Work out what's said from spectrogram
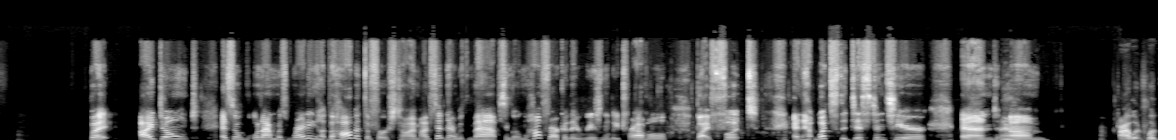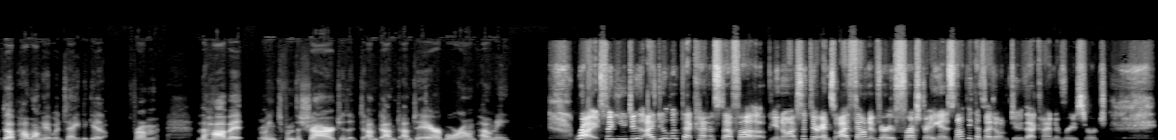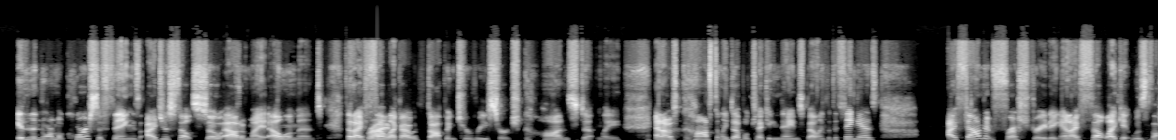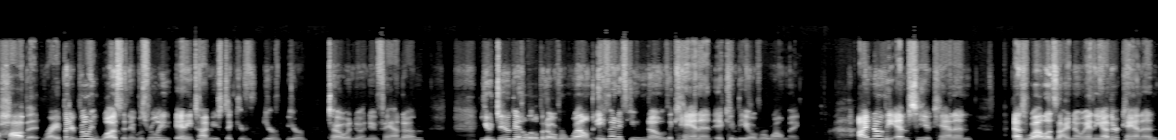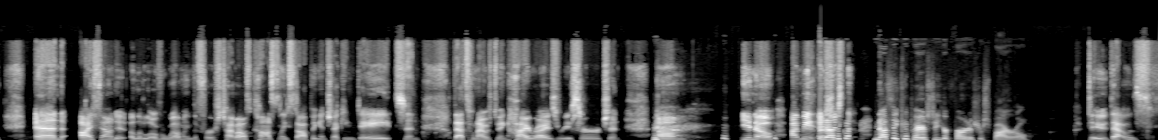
but I don't. And so when I was writing The Hobbit the first time, I'm sitting there with maps and going, well, how far could they reasonably travel by foot? And ho- what's the distance here? And um, I once looked up how long it would take to get from the Hobbit, I mean, from the Shire to the um, um, um to Erebor on pony. Right. So you do I do look that kind of stuff up. You know, I sit there and so I found it very frustrating. And it's not because I don't do that kind of research in the normal course of things. I just felt so out of my element that I felt like I was stopping to research constantly. And I was constantly double checking name spelling. But the thing is, I found it frustrating and I felt like it was the Hobbit, right? But it really wasn't. It was really anytime you stick your your your toe into a new fandom, you do get a little bit overwhelmed. Even if you know the canon, it can be overwhelming. I know the MCU canon as well as I know any other canon, and I found it a little overwhelming the first time. I was constantly stopping and checking dates, and that's when I was doing high rise research. And um, you know, I mean, nothing, just, nothing compares to your furniture spiral. dude, that was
